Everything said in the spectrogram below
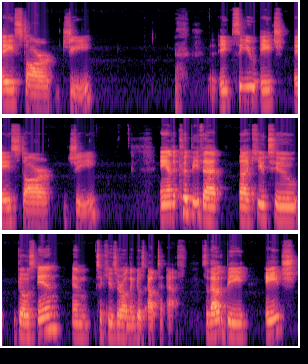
A star G, C U H A star G. And it could be that uh, Q2 goes in and to Q0 and then goes out to F. So that would be H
